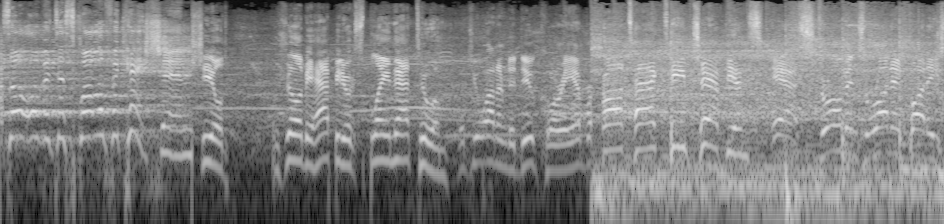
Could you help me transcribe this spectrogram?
Result of a disqualification. Shield. I'm sure they'll be happy to explain that to him. What you want him to do, Corey? Ambrose. Raw Tag Team Champions. Yeah, Strowman's running buddies.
